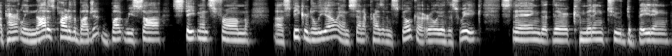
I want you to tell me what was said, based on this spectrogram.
apparently not as part of the budget, but we saw statements from uh, Speaker DeLeo and Senate President Spilka earlier this week saying that they're committing to debating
